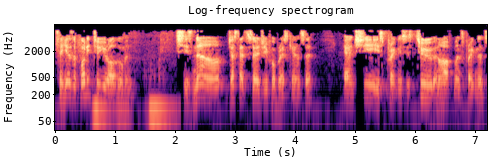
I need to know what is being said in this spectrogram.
So here's a 42 year old woman. She's now just had surgery for breast cancer, and she is pregnant. She's two and a half months pregnant.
